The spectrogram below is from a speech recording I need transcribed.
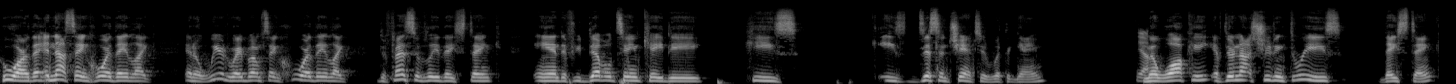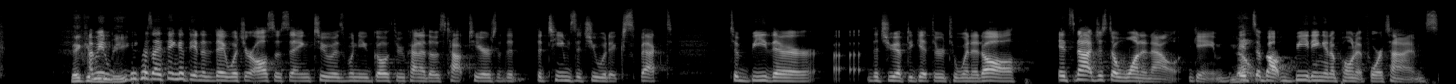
Who are they? And not saying who are they like in a weird way, but I'm saying who are they like defensively they stink. And if you double team KD, he's he's disenchanted with the game. Yeah. Milwaukee, if they're not shooting threes, they stink. They can I mean, be beat. because I think at the end of the day, what you're also saying too is when you go through kind of those top tiers of the, the teams that you would expect to be there, uh, that you have to get through to win it all. It's not just a one and out game. No. It's about beating an opponent four times,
